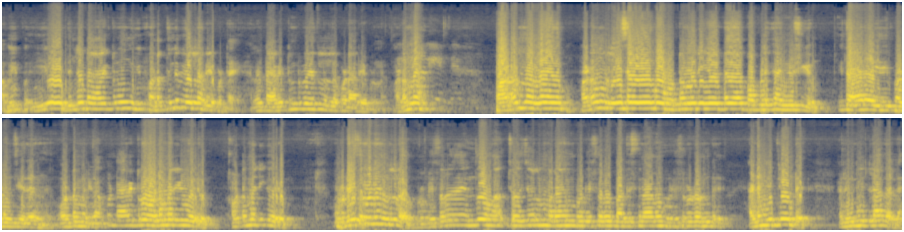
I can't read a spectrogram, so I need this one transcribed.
അപ്പൊ ഈ ഈ ഇതിന്റെ ഡയറക്ടറും ഈ പടത്തിന്റെ പേരിൽ അറിയപ്പെട്ടെ അല്ല ഡയറക്ടറിന്റെ പേരിലല്ല പടം അറിയപ്പെടുന്നത്. പടം പടം നല്ല പടം റിലീസ് ആകുമ്പോൾ ഓട്ടോമാറ്റിക് ആയിട്ട് പബ്ലിക് അന്വേഷിക്കും. ഇതാരാ ഈ പടം ചെയ്തതെന്ന്. ഓട്ടോമാറ്റിക് അപ്പൊ ഡയറക്ടർ ഓട്ടോമാറ്റിക് വരും. ഓട്ടോമാറ്റിക് വരും. പ്രൊഡ്യൂസർ ഇവിടെ ഉണ്ടല്ലോ. പ്രൊഡ്യൂസർ എന്ത് ചോദിച്ചാലും പറയാൻ പ്രൊഡ്യൂസർ ബാധ്യസ്ഥനാണ്? പ്രൊഡ്യൂസർ ഉണ്ട്. ഐഡന്റിറ്റി ഉണ്ട്. ഐഡന്റിറ്റി ഇല്ലാതല്ല.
